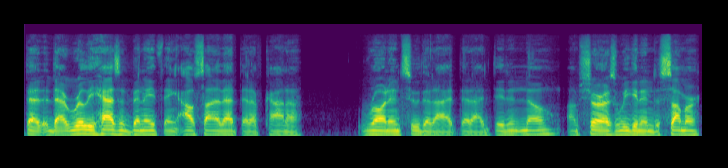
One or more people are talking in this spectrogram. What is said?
that that really hasn't been anything outside of that that I've kind of run into that I that I didn't know. I'm sure as we get into summer,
